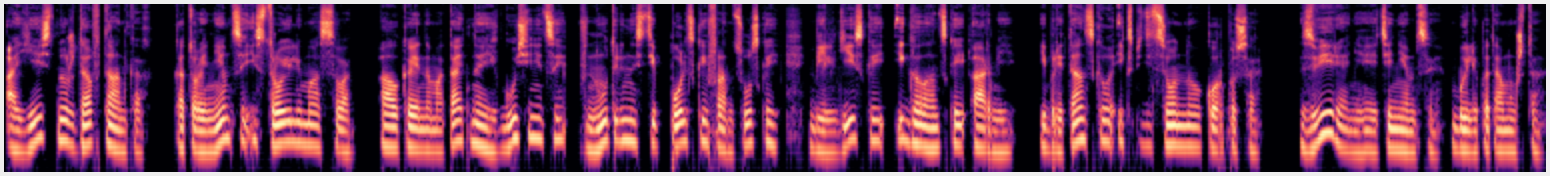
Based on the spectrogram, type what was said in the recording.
А есть нужда в танках, которые немцы и строили массово, алкая намотать на их гусеницы внутренности польской, французской, бельгийской и голландской армии и британского экспедиционного корпуса. Звери они, эти немцы, были потому что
